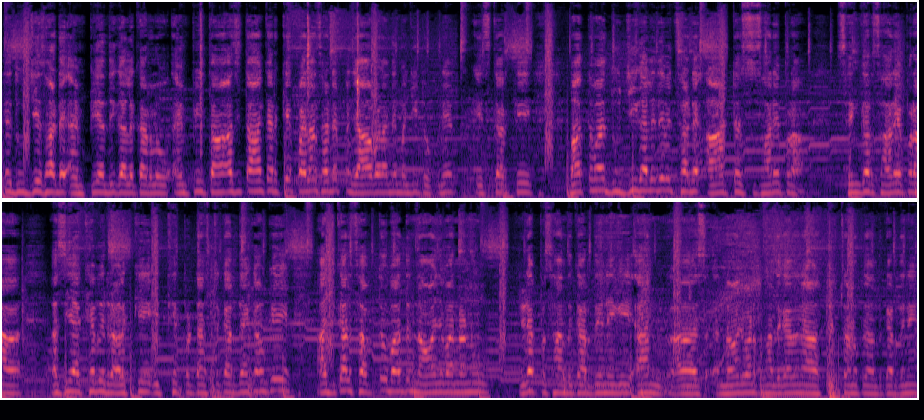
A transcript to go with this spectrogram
ਤੇ ਦੂਜੇ ਸਾਡੇ ਐਮਪੀਆਂ ਦੀ ਗੱਲ ਕਰ ਲਓ ਐਮਪੀ ਤਾਂ, ਅਸੀਂ ਤਾਂ ਕਰਕੇ ਪਹਿਲਾਂ ਸਾਡੇ ਪੰਜਾਬ ਵਾਲਿਆਂ ਦੀ ਮੰਜੀ ਠੋਕਣੀ ਇਸ ਕਰਕੇ ਵੱਧ ਤੋਂ ਵੱਧ ਦੂਜੀ ਗੱਲ ਇਹਦੇ ਵਿੱਚ ਸਾਡੇ ਆਰਟਿਸਟ ਸਾਰੇ ਭਰਾ ਸਿੰਗਰ ਸਾਰੇ ਭਰਾ, ਅਸੀਂ ਆਖਿਆ ਵੀ ਰਲ ਕੇ ਇੱਥੇ ਪ੍ਰੋਟੈਸਟ ਕਰਦੇ ਹਾਂ ਕਿਉਂਕਿ ਅੱਜ ਕੱਲ ਸਭ ਤੋਂ ਵੱਧ ਨੌਜਵਾਨਾਂ ਨੂੰ ਜਿਹੜਾ ਪਸੰਦ ਕਰਦੇ ਨੇਗੇ ਆ ਨੌਜਵਾਨ ਪਸੰਦ ਕਰਦੇ ਨੇ ਆਰਟਿਸਟਾਂ ਨੂੰ ਪਸੰਦ ਕਰਦੇ ਨੇ,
